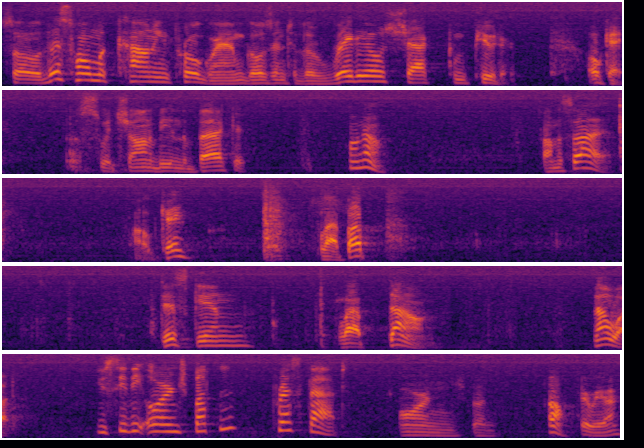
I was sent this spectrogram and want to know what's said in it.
So this home accounting program goes into the Radio Shack computer. Okay, the switch on to be in the back. Oh, no. It's on the side. Okay. Flap up. Disc in. Flap down. Now what? You see the orange button? Press that. Orange button. Oh, here we are.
